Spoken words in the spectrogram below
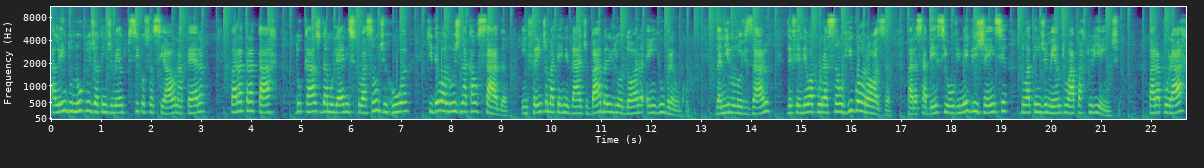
além do núcleo de atendimento psicossocial na Terra, para tratar do caso da mulher em situação de rua que deu à luz na calçada, em frente à maternidade Bárbara Eliodora, em Rio Branco. Danilo Lovisaro defendeu apuração rigorosa para saber se houve negligência no atendimento à parturiente. Para apurar,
